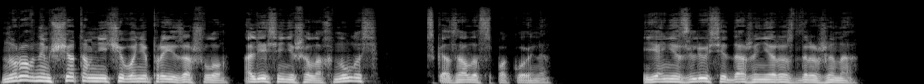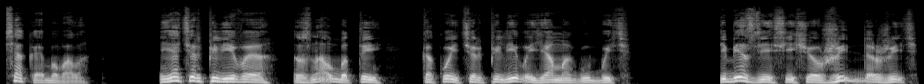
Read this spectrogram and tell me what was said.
Но ровным счетом ничего не произошло. Олеся не шелохнулась, сказала спокойно. Я не злюсь и даже не раздражена. Всякое бывало. Я терпеливая, знал бы ты, какой терпеливой я могу быть. Тебе здесь еще жить да жить,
